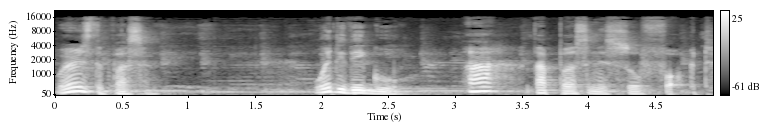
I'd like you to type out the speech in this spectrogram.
Where is the person? Where did they go? Ah, that person is so fucked.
